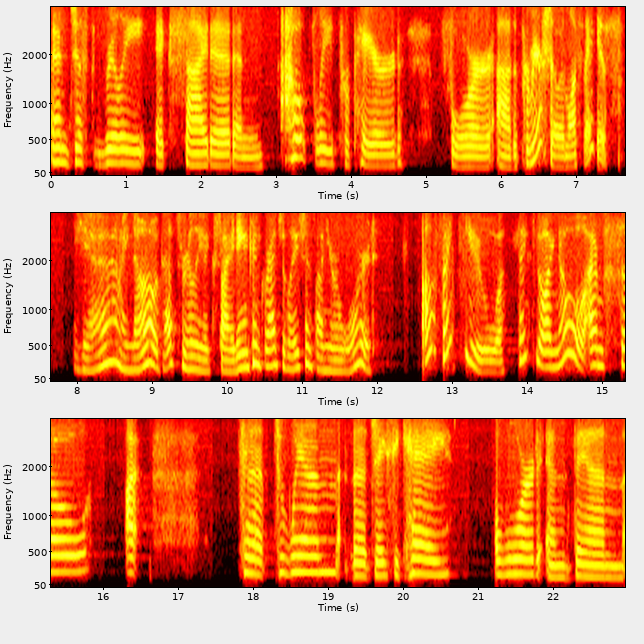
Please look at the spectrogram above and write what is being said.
and just really excited and hopefully prepared for uh, the premiere show in Las Vegas. Yeah, I know. That's really exciting. Congratulations on your award. Oh, thank you. Thank you. I know. I'm so uh, to to win the JCK award and then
